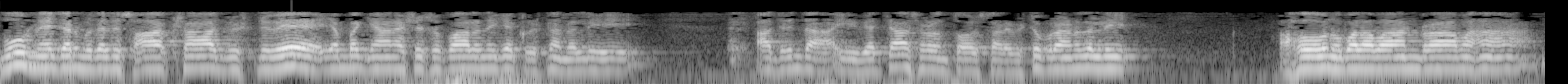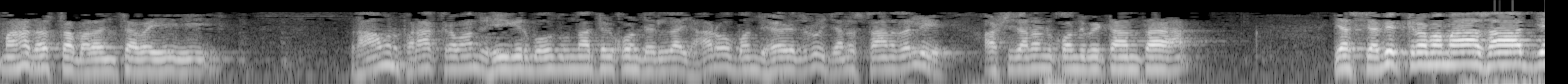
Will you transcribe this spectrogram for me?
ಮೂರನೇ ಜನ್ಮದಲ್ಲಿ ಸಾಕ್ಷಾತ್ ವಿಷ್ಣುವೇ ಎಂಬ ಜ್ಞಾನ ಶಿಶುಪಾಲನೆಗೆ ಕೃಷ್ಣನಲ್ಲಿ. ಆದ್ದರಿಂದ ಈ ವ್ಯತ್ಯಾಸಗಳನ್ನು ತೋರಿಸ್ತಾರೆ ವಿಷ್ಣು ಪುರಾಣದಲ್ಲಿ ಅಹೋನು ಬಲವಾನ್ ರಾಮ ಮಹದಸ್ತ ಬಲಂಚವೈ ರಾಮನ ಪರಾಕ್ರಮ ಅಂದ್ರೆ ಹೀಗಿರಬಹುದು ನಾ ತಿಳ್ಕೊಂಡಿರಲಿಲ್ಲ. ಯಾರೋ ಬಂದು ಹೇಳಿದ್ರು, ಜನಸ್ಥಾನದಲ್ಲಿ ಅಷ್ಟು ಜನನ ಕೊಂದುಬಿಟ್ಟ ಅಂತ. ಯಸ್ಯ ವಿಕ್ರಮಮಾಸಾಧ್ಯ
